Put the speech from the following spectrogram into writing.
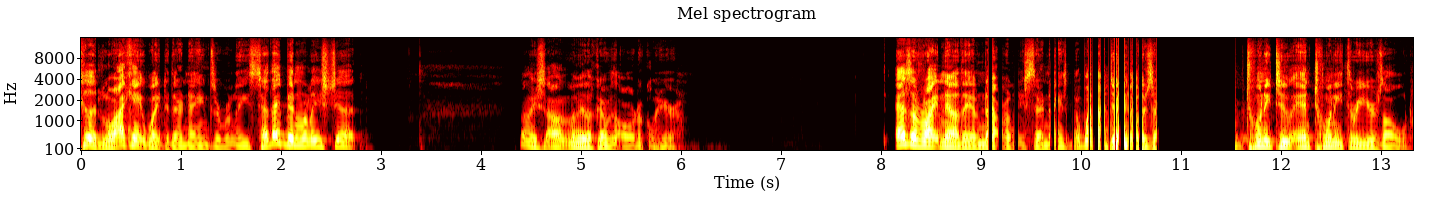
Good Lord, I can't wait till their names are released. Have they been released yet? Let me let me look over the article here. As of right now, they have not released their names, but what I do know is they're 22 and 23 years old.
